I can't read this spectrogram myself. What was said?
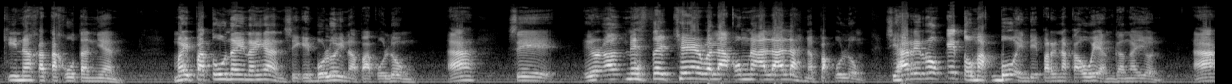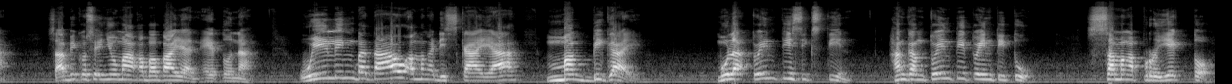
Kinakatakutan yan. May patunay na yan. Si Kibuloy, napakulong. Ha? Si Your uh, Mr. Chair, wala akong naalala, napakulong. Si Harry Roque, tumakbo, hindi pa rin nakauwi hanggang ngayon. Ha? Sabi ko sa inyo mga kababayan, eto na. Willing ba daw ang mga diskaya magbigay mula 2016 hanggang 2022 sa mga proyekto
